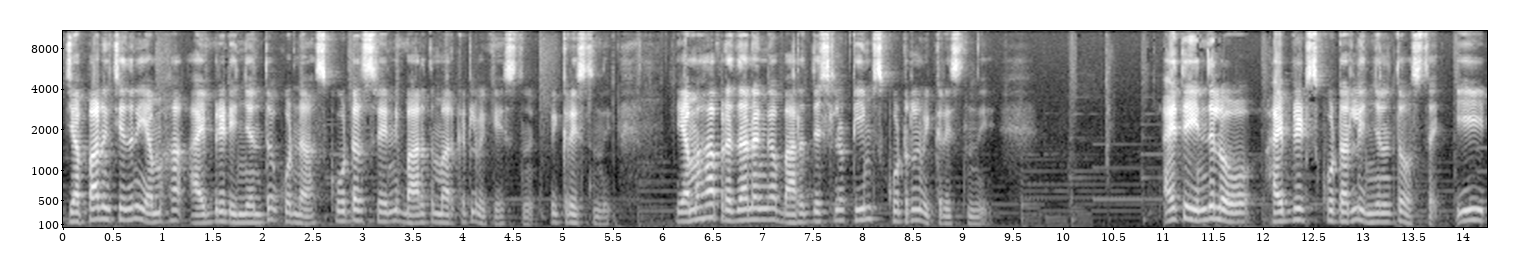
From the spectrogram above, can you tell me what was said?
జపాన్కి చెందిన యమహా హైబ్రిడ్ ఇంజన్తో కూడిన స్కూటర్ శ్రేణిని భారత మార్కెట్లో విక్రయిస్తుంది విక్రయిస్తుంది. యమహా ప్రధానంగా భారతదేశంలో టీమ్ స్కూటర్లను విక్రయిస్తుంది. అయితే ఇందులో హైబ్రిడ్ స్కూటర్లు ఇంజన్లతో వస్తాయి. ఈ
